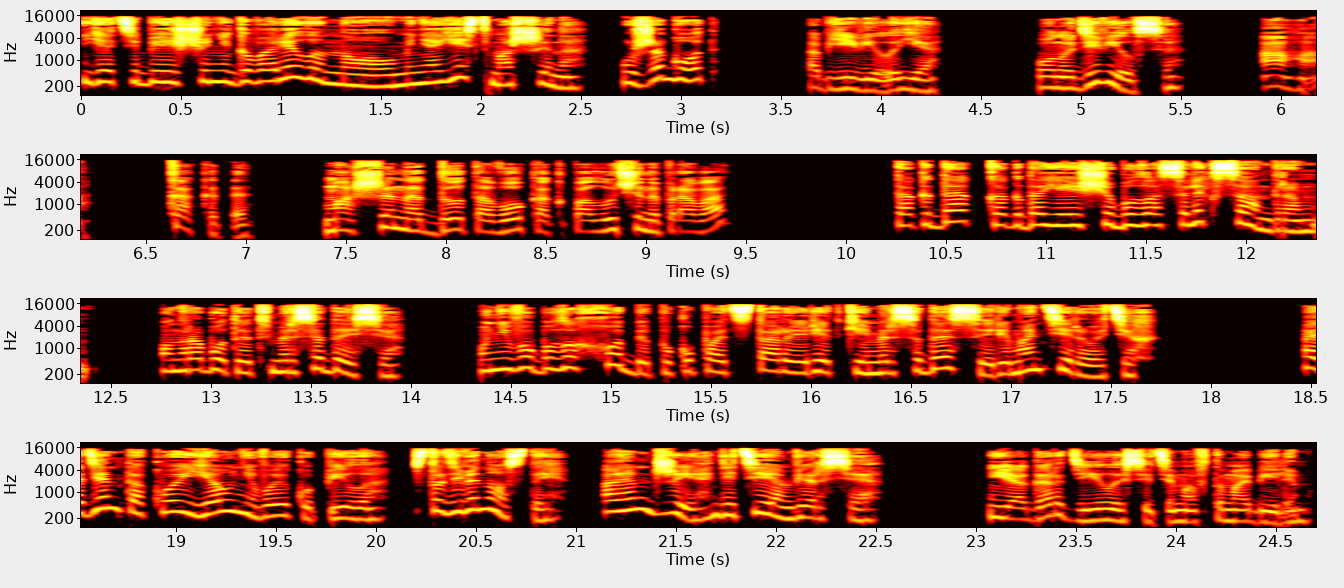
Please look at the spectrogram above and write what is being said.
«Я тебе еще не говорила, но у меня есть машина. Уже год», — объявила я. Он удивился. «Ага, как это? Машина до того, как получены права?» «Тогда, когда я еще была с Александром. Он работает в «Мерседесе». У него было хобби покупать старые редкие «Мерседесы» и ремонтировать их. Один такой я у него и купила. 190-й. AMG, DTM-версия. Я гордилась этим автомобилем.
